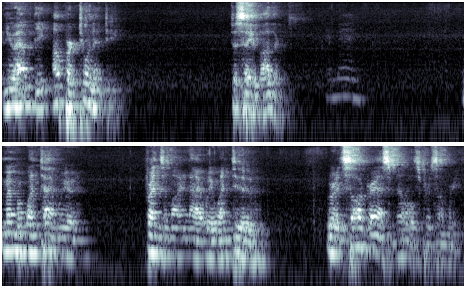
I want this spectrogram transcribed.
And you have the opportunity to save others. Amen. Remember one time we were, friends of mine and I, we went to, we were at Sawgrass Mills for some reason.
